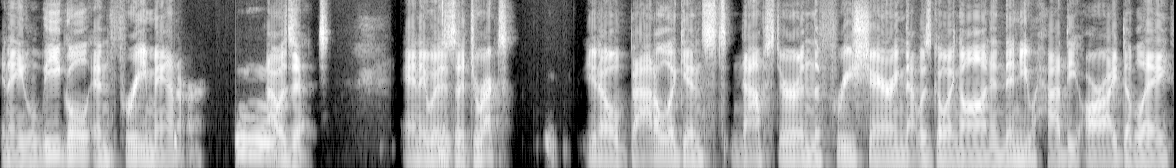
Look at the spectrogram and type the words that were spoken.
in a legal and free manner. Mm-hmm. That was it. And it was a direct you know battle against Napster and the free sharing that was going on and then you had the RIAA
